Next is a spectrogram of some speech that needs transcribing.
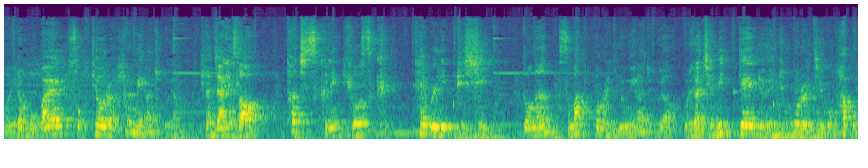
어, 이런 모바일 소프트웨어를 활용해가지고요. 현장에서 터치스크린 키오스크, 태블릿 PC 또는 스마트폰을 이용해가지고요. 우리가 재밌게 여행 정보를 제공하고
